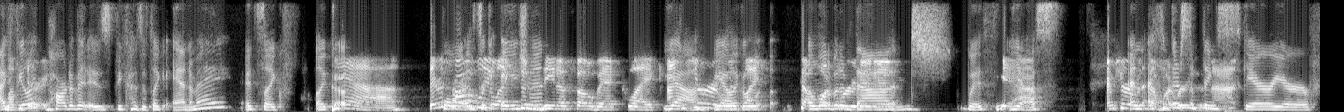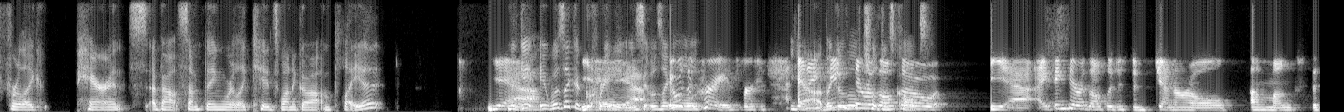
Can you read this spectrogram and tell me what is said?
I feel theory. like part of it is because it's like anime. It's like like a, Yeah, there's Or it's, probably like, some xenophobic, like yeah, sure yeah, like a, like, a little bit of that in- with Yeah. yes. I'm sure, And I think there's something scarier for like parents about something where like kids want to go out and play it. Yeah, Like it, it was like a Yeah, yeah, craze. yeah. It was like it a was little a craze for sure. yeah, and I like a think little there was children's also, cult. Yeah, I think there was also just a general amongst the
